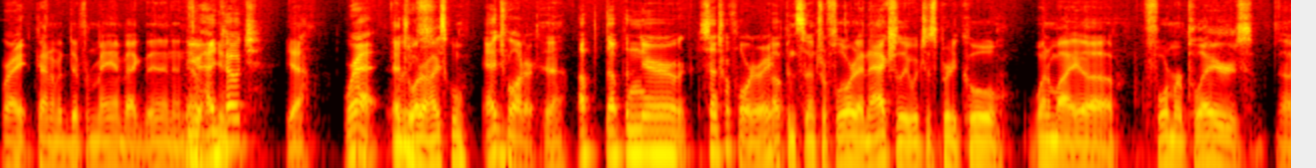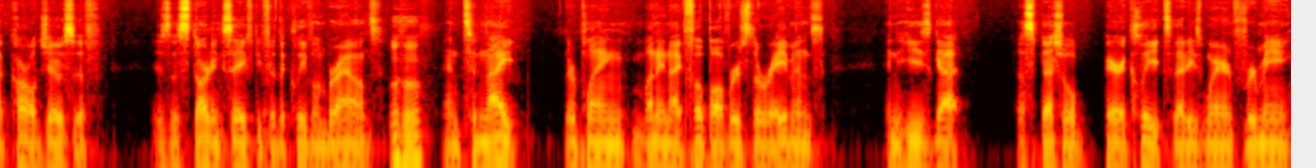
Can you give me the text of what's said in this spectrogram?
right. kind of a different man back then. And You uh, head coach? Yeah, We're at? Edgewater High School. Edgewater. Yeah, Up up in near Central Florida, right? up in Central Florida, and actually, which is pretty cool. One of my uh, former players, uh, Karl Joseph, is the starting safety for the Cleveland Browns. Mm-hmm. And tonight they're playing Monday Night Football versus the Ravens, and he's got a special pair of cleats that he's wearing for me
